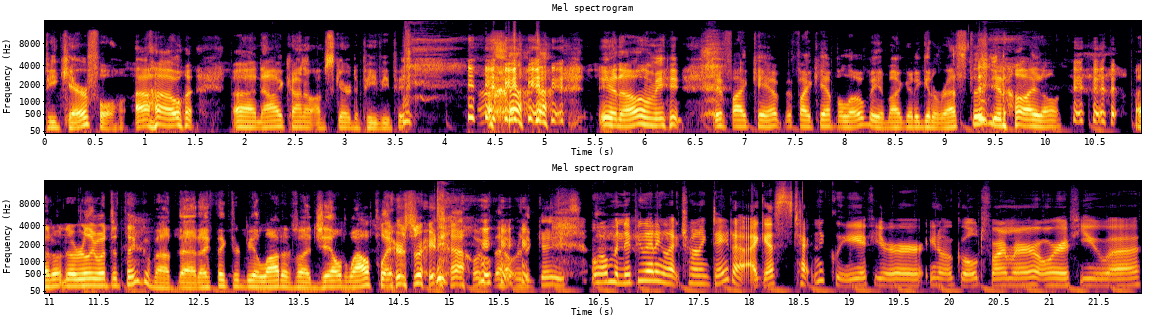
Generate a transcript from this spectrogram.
Be careful. Uh, uh, now I kind of I'm scared to PvP. you know, I mean, if I camp if I camp lowbies, am I going to get arrested? You know, I don't. I don't know really what to think about that. I think there'd be a lot of uh, jailed WoW players right now if that were the case. Well, manipulating electronic data, I guess technically, if you're, you know, a gold farmer or if you uh,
